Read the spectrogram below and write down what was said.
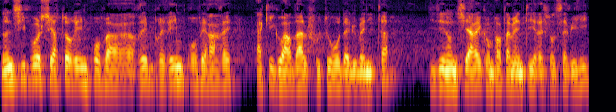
Non si può certo rimproverare a chi guarda al futuro dell'umanità di denunziare comportamenti irresponsabili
